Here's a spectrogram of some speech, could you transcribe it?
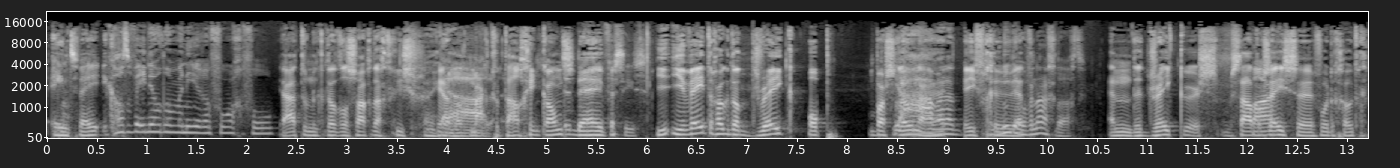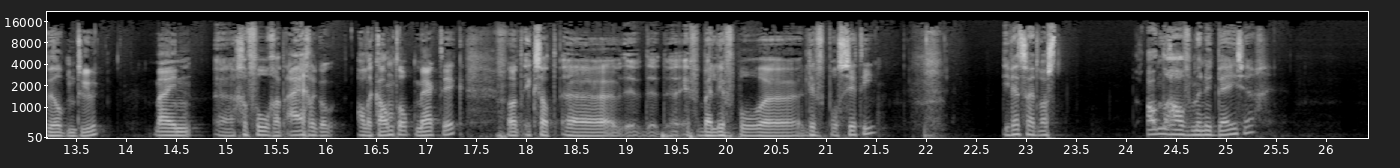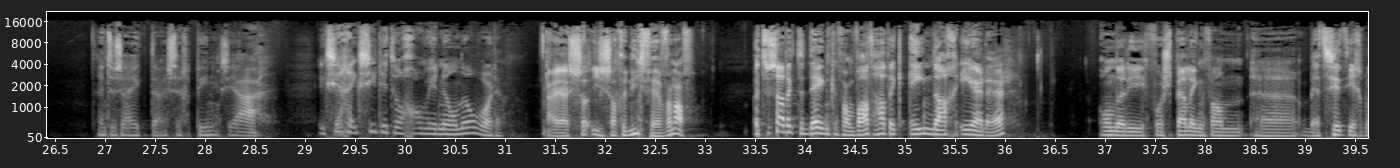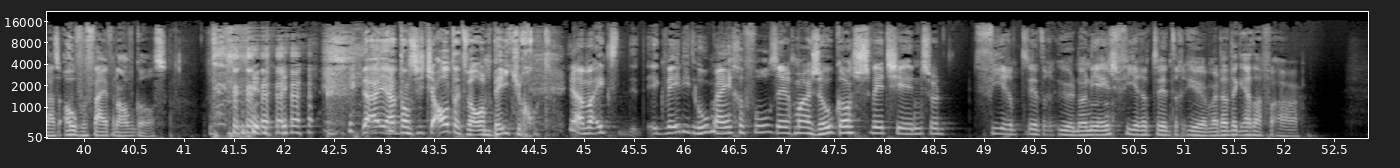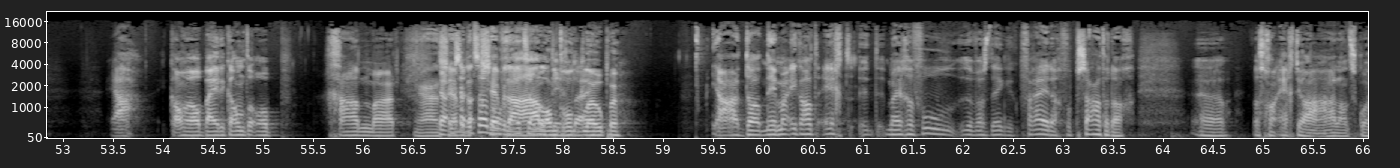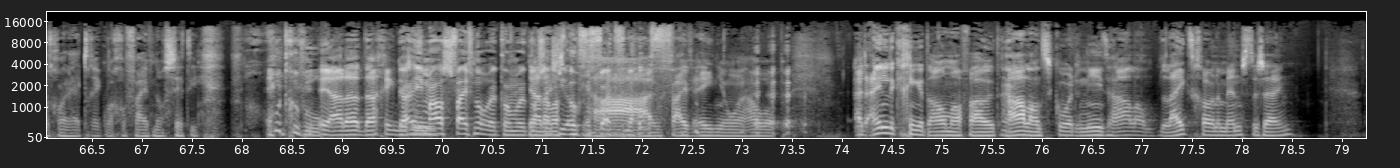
1-2. Ik had op een of andere manier een voorgevoel. Ja, toen ik dat al zag, dacht ik, ja, Ja, dat maakt totaal geen kans. Nee, precies. Je, je weet toch ook dat Drake op Barcelona ja, maar dat heeft heb ik niet over nagedacht. En de Drake-curse bestaat nog steeds eh, voor de grote gedeelte natuurlijk. Mijn eh, gevoel gaat eigenlijk ook alle kanten op, merkte ik. Want ik zat eh, de- de- even bij Liverpool, Liverpool City. Die wedstrijd was anderhalve minuut bezig. En toen zei ik thuis tegen Pien, ik zei, ja, ik zeg, ik zie dit wel gewoon weer 0-0 worden. Nou ja, je zat- je zat er niet ver vanaf. Maar toen zat ik te denken van, wat had ik één dag eerder onder die voorspelling van eh Bad City geplaatst over 5,5 goals. Ja, ja, dan zit je altijd wel een beetje goed. Ja, maar ik, ik weet niet hoe mijn gevoel zeg maar zo kan switchen in soort 24 uur. Nog niet eens 24 uur, maar dat ik echt dacht van, ah, ja, ik kan wel beide kanten op gaan, maar... Ja, Ja, ze hebben, ze hebben de Haaland rondlopen. Ja, dat, nee, maar ik had echt, mijn gevoel, was denk ik op vrijdag of op zaterdag, eh, was gewoon echt, ja, Haaland scoort gewoon het was gewoon 5-0 City. Goed gevoel. Ja, Ja, daar, daar ging dus niet- eenmaal als 5-0 werd, dan werd Ja, het dan was niet over 5,5. ja, 5-1, jongen, hou op. Uiteindelijk ging het allemaal fout. Haaland scoorde niet. Haaland lijkt gewoon een mens te zijn.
